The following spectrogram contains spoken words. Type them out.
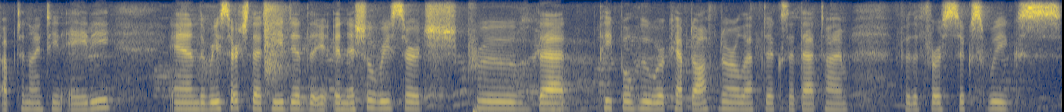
up to 1980, and the research that he did, the initial research, proved that people who were kept off neuroleptics at that time for the first six weeks,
